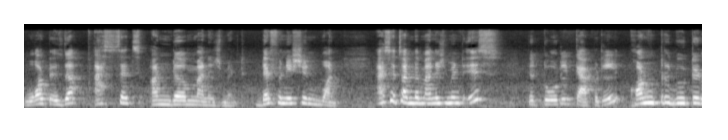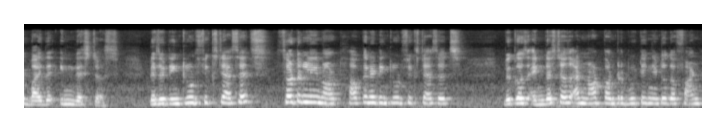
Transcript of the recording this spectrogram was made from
what is the assets under management. Definition 1. Assets under management is the total capital contributed by the investors. Does it include fixed assets? Certainly not. How can it include fixed assets? Because investors are not contributing into the fund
